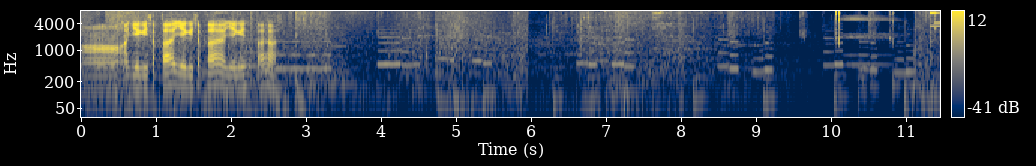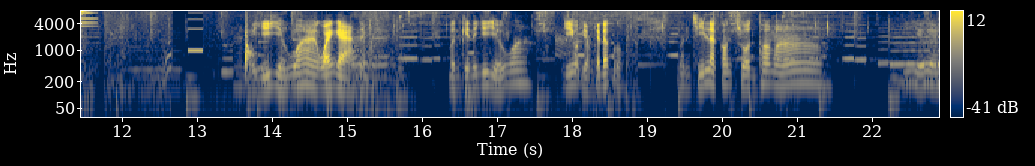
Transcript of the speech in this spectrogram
ờ à, Yegi sắp tới Yegi sắp tới Yegi sắp tới rồi bị dí dữ quá quán gà anh em bên kia nó dí dữ quá, dí một vòng trái đất luôn. Mình chỉ là con chuột thôi mà. Dí dữ vậy.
